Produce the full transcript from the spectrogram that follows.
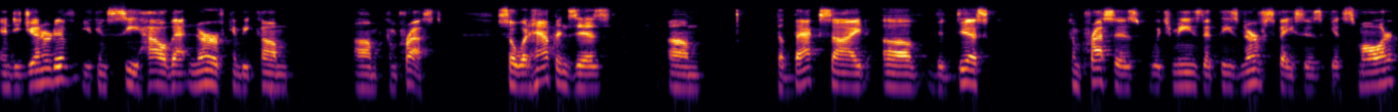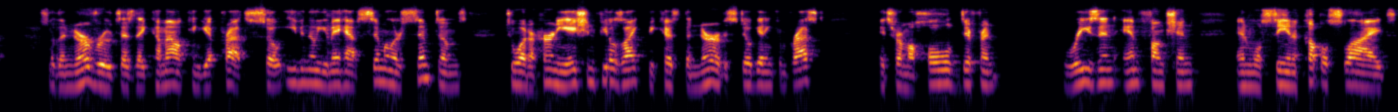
and degenerative, you can see how that nerve can become um, compressed. So what happens is um, the backside of the disc compresses, which means that these nerve spaces get smaller so the nerve roots, as they come out, can get pressed. So even though you may have similar symptoms to what a herniation feels like because the nerve is still getting compressed, it's from a whole different reason and function. And we'll see in a couple slides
